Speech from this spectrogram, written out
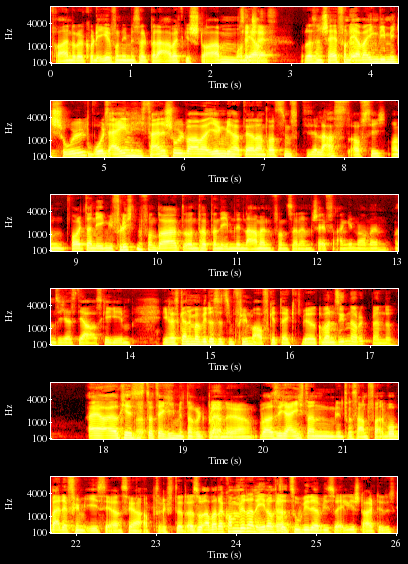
Freund oder Kollege von ihm ist halt bei der Arbeit gestorben und Sein er, Chef. Oder sein Chef und Ja. er war irgendwie mit Schuld, obwohl es eigentlich nicht seine Schuld war, aber irgendwie hatte er dann trotzdem diese Last auf sich und wollte dann irgendwie flüchten von dort und hat dann eben den Namen von seinem Chef angenommen und sich als der ausgegeben. Ich weiß gar nicht mehr, wie das jetzt im Film aufgedeckt wird. Aber man sieht eine Rückblende. Ah ja, okay, es Ja. ist tatsächlich mit einer Rückblende, ja. Was ich eigentlich dann interessant fand, wobei der Film eh sehr, sehr abdriftet. Also, aber da kommen wir dann eh noch Ja. dazu, wie der visuell gestaltet ist.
